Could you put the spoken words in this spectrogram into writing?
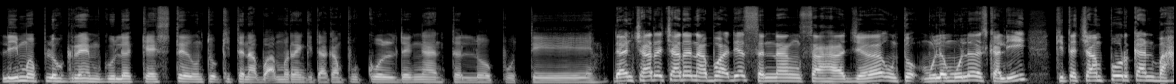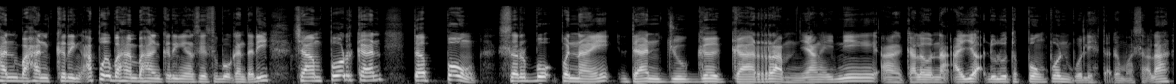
50 gram gula kester untuk kita nak buat meringue kita akan pukul dengan telur putih. Dan cara-cara nak buat dia senang sahaja. Untuk mula-mula sekali kita campurkan bahan-bahan kering. Apa bahan-bahan kering yang saya sebutkan tadi? Campurkan tepung, serbuk penaik dan juga garam. Yang ini aa, ah, kalau nak ayak dulu tepung pun boleh tak ada masalah.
